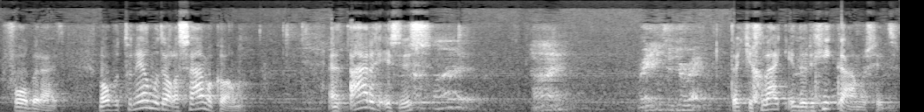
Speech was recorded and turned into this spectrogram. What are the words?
voorbereid. Maar op het toneel moet alles samenkomen. En het aardige is dus dat je gelijk in de regiekamer zit.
